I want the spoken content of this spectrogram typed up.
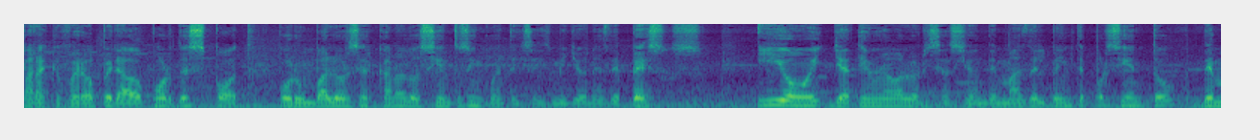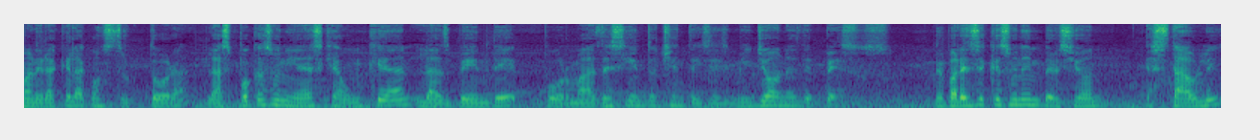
para que fuera operado por The Spot por un valor cercano a los 156 millones de pesos. Y hoy ya tiene una valorización de más del 20%, de manera que la constructora, las pocas unidades que aún quedan, las vende por más de 186 millones de pesos. Me parece que es una inversión estable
